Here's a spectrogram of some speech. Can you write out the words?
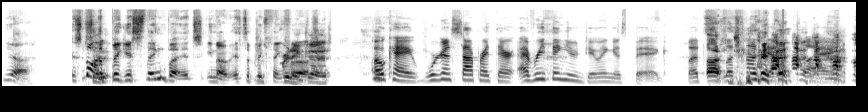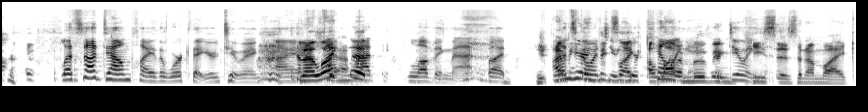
yeah. It's not so, the biggest thing, but it's you know it's a big thing. Pretty good. Okay, we're gonna stop right there. Everything you're doing is big. Let's uh, let's not downplay. let's not downplay the work that you're doing. I, and I like I'm that. Not loving that, but I'm hearing things into, like a lot of moving pieces, it. and I'm like,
